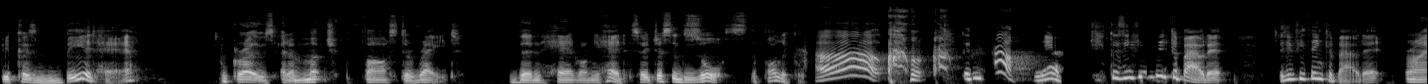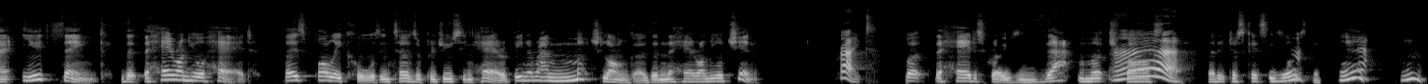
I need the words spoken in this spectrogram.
Because beard hair grows at a much faster rate than hair on your head, so it just exhausts the follicle. Oh. oh. Yeah. Because if you think about it, if you think about it, right, you'd think that the hair on your head, those follicles in terms of producing hair, have been around much longer than the hair on your chin. Right. But the hair just grows that much Ah. faster that it just gets exhausted. Yeah. Mm.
